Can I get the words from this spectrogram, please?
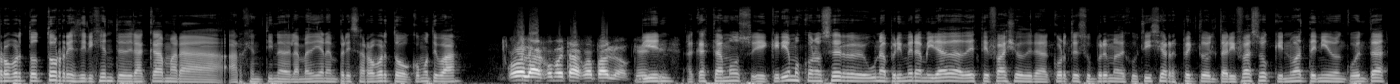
Roberto Torres, dirigente de la Cámara Argentina de la Mediana Empresa. Roberto, ¿cómo te va? Hola, ¿cómo estás, Juan Pablo? Bien, acá estamos. Eh, queríamos conocer una primera mirada de este fallo de la Corte Suprema de Justicia respecto del tarifazo, que no ha tenido en cuenta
